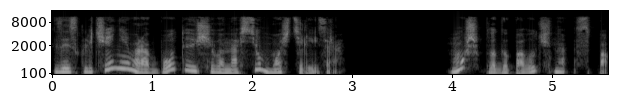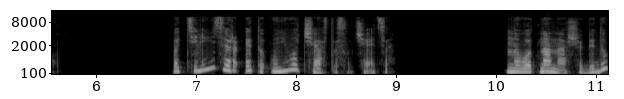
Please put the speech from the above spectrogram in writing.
за исключением работающего на всю мощь телевизора. Муж благополучно спал. Под телевизор это у него часто случается. Но вот на нашу беду,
